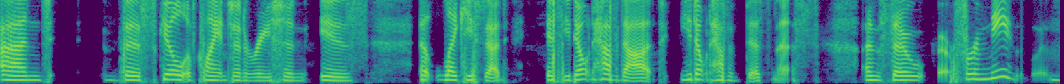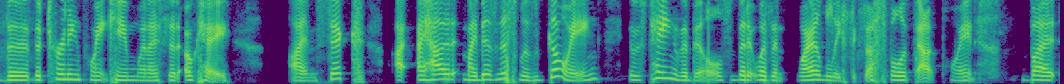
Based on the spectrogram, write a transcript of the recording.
and the skill of client generation is uh, like you said, if you don't have that, you don't have a business. And so uh, for me, the the turning point came when I said, okay, I'm sick. I, I had my business was going, it was paying the bills, but it wasn't wildly successful at that point. But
